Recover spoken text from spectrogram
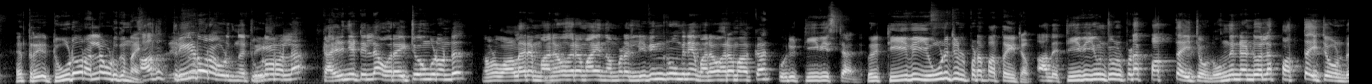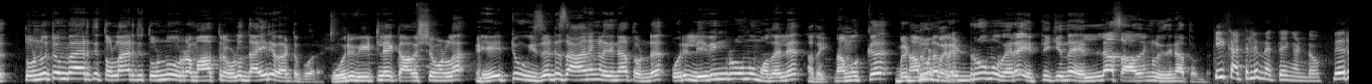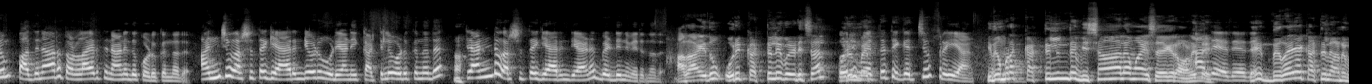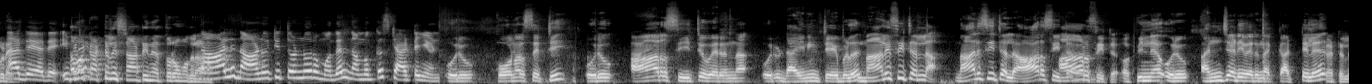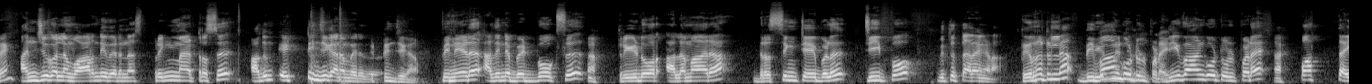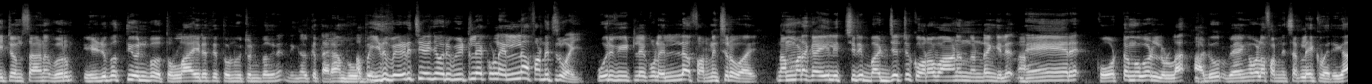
two door അല്ല കൊടുക്കുന്നത് അത് ത്രീ ഡോർ കൊടുക്കുന്നത്. ടു ഡോർ അല്ല. കഴിഞ്ഞിട്ടില്ല. ഒരു ഐറ്റവും കൂടെ ഉണ്ട്. നമ്മൾ വളരെ മനോഹരമായി നമ്മുടെ ലിവിംഗ് റൂമിനെ മനോഹരമാക്കാൻ ഒരു ടി വി സ്റ്റാൻഡ് ഒരു ടി വി യൂണിറ്റ് ഉൾപ്പെടെ പത്ത് ഐറ്റം അതെ ടി വി യൂണിറ്റ് ഉൾപ്പെടെ പത്ത് ഐറ്റം ഉണ്ട്. ഒന്നും രണ്ടും അല്ല പത്ത് ഐറ്റം ഉണ്ട്. തൊണ്ണൂറ്റൊമ്പതിനായിരത്തി തൊള്ളായിരത്തി തൊണ്ണൂറ് രൂപ മാത്രമേ ഉള്ളൂ. ധൈര്യമായിട്ട് പോരെ. ഒരു വീട്ടിലേക്ക് ആവശ്യമുള്ള എ ടു ഇസഡ് സാധനങ്ങൾ ഇതിനകത്തുണ്ട്. ഒരു ലിവിംഗ് റൂം മുതൽ അതെ. നമുക്ക്. ബെഡ്റൂം വരെ എത്തിക്കുന്ന എല്ലാ സാധനങ്ങളും ഇതിനകത്തുണ്ട്. ഈ കട്ടിലും മെത്തയും കണ്ടോ? വെറും പതിനാറ് തൊള്ളായിരത്തിനാണ് ഇത് കൊടുക്കുന്നത്. അഞ്ചു വർഷത്തെ ഗ്യാരണ്ടിയോട് കൂടിയാണ് ഈ കട്ടിൽ കൊടുക്കുന്നത്. രണ്ട് വർഷത്തെ ഗ്യാരണ്ടിയാണ് ബെഡിന് വരുന്നത്. അതായത് ഒരു കട്ടിൽ മേടിച്ചാൽ ഒരു മെത്ത തികച്ചും ഫ്രീ ആണ്. ഇത് നമ്മുടെ കട്ടിലിന്റെ വിശാലമായ ശേഖരമാണ് അതെ, അതെ, അതെ. നിറയെ കട്ടിലാണ് ഇവിടെ. അതെ അതെ. ഇവിടെ കട്ടിൽ സ്റ്റാർട്ടിങ് എത്ര രൂപ മുതലാണ്? നാല് നാനൂറ്റി തൊണ്ണൂറ് മുതൽ നമുക്ക് സ്റ്റാർട്ടിംഗ് ഉണ്ട്. ഒരു കോർണർ സെറ്റ് ഒരു ആറ് സീറ്റ് വരുന്ന ഒരു ഡൈനിങ് ടേബിൾ നാല് സീറ്റ് അല്ല. നാല് സീറ്റ് അല്ല ആറ് സീറ്റ് ആറ് സീറ്റ് പിന്നെ ഒരു അഞ്ചടി വരുന്ന കട്ടിൽ കട്ടിൽ. അഞ്ചു കൊല്ലം വാറണ്ടി വരുന്ന സ്പ്രിംഗ് മാട്രസ് അതും എട്ടിഞ്ച് കനം വരുന്നത്. എട്ടിഞ്ച് കനം. പിന്നീട് അതിന്റെ ബെഡ് ബോക്സ് ത്രീ ഡോർ അലമാര ഡ്രസ്സിംഗ് ടേബിൾ ടീപ്പോ വിത്ത് തലങ്ങണ. തീർന്നിട്ടില്ല. ദിവാങ്കോട്ട് ഉൾപ്പെടെ ദിവാങ്കോട്ട് ഉൾപ്പെടെ പത്ത് ഐറ്റംസ് ആണ്. വെറും എഴുപത്തി ഒൻപത് തൊള്ളായിരത്തി തൊണ്ണൂറ്റി ഒൻപതിന് നിങ്ങൾക്ക് തരാൻ പോകും അപ്പൊ ഇത് മേടിച്ചു കഴിഞ്ഞാൽ ഒരു വീട്ടിലേക്കുള്ള എല്ലാ ഫർണിച്ചറുമായി ഒരു വീട്ടിലേക്കുള്ള എല്ലാ ഫർണിച്ചറുമായി നമ്മുടെ കയ്യിൽ ഇച്ചിരി ബഡ്ജറ്റ് കുറവാണെന്നുണ്ടെങ്കിൽ നേരെ കോട്ടമുകളിലുള്ള അടൂർ വേങ്ങവള ഫർണിച്ചറിലേക്ക് വരിക.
